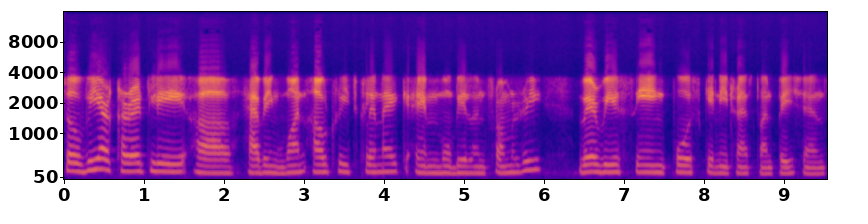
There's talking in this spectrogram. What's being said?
So we are currently uh, having one outreach clinic in Mobile Infirmary where we're seeing post kidney transplant patients.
